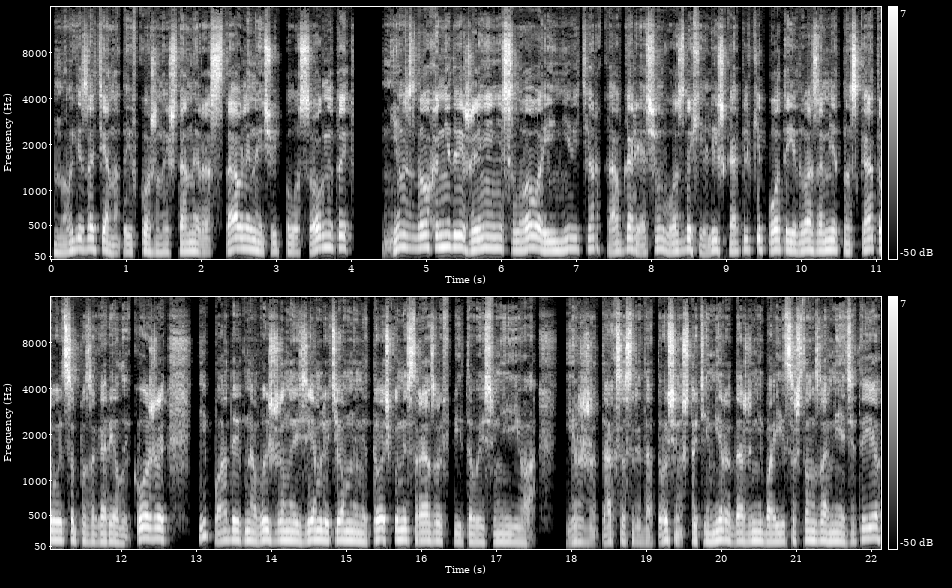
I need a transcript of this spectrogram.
Ноги, затянутые в кожаные штаны, расставлены и чуть полусогнуты, ни вздоха, ни движения, ни слова и ни ветерка в горячем воздухе. Лишь капельки пота едва заметно скатываются по загорелой коже и падают на выжженную землю темными точками, сразу впитываясь в нее. Ир же так сосредоточен, что Тимира даже не боится, что он заметит ее,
